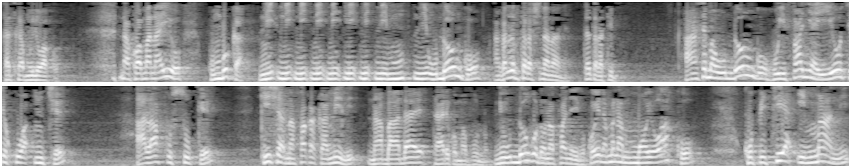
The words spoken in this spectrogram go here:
katika mwili wako. Na kwa maana hiyo kumbuka ni ni ni ni, ni, ni, ni, ni, udongo angalia mstara ishiri na nane taratibu. Anasema udongo huifanya yote kuwa mche alafu suke kisha nafaka kamili na baadaye tayari kwa mavuno. Ni udongo ndo unafanya hivyo. Kwa hiyo inamaana moyo wako kupitia imani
